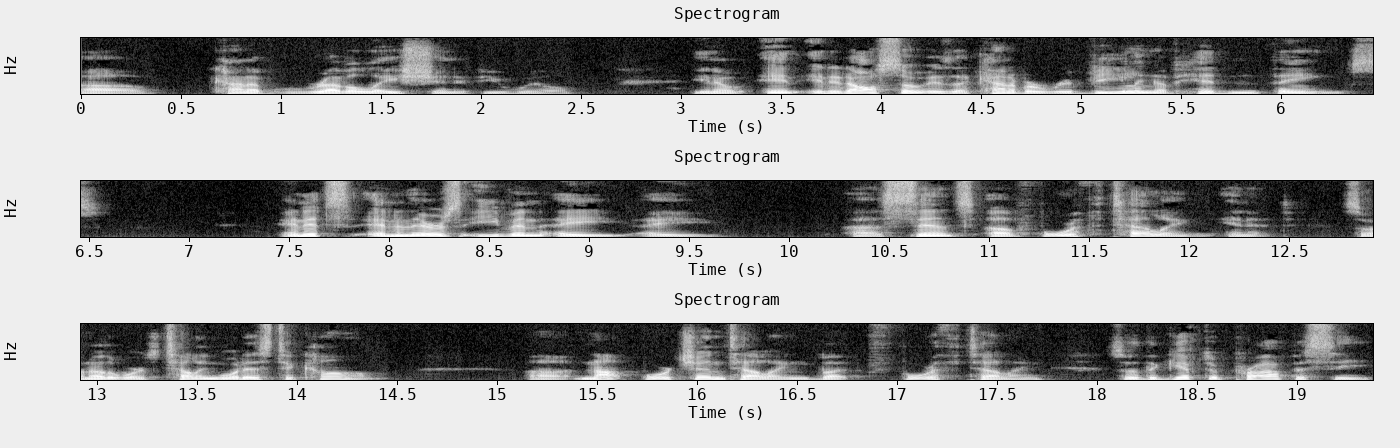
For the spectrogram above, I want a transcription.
uh, kind of revelation, if you will. You know, and, and it also is a kind of a revealing of hidden things. And it's and there's even a, a, a sense of forthtelling in it. So in other words, telling what is to come, uh, not fortune telling, but forthtelling. So the gift of prophecy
